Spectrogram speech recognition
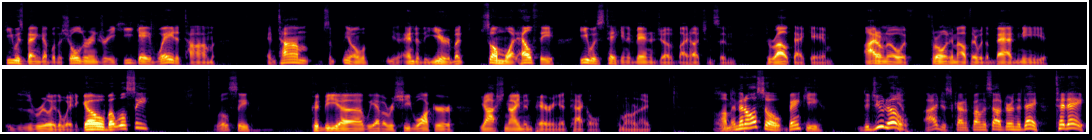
he was banged up with a shoulder injury. He gave way to Tom, and Tom, you know, end of the year, but somewhat healthy, he was taken advantage of by Hutchinson throughout that game. I don't know if throwing him out there with a bad knee is really the way to go, but we'll see. We'll see. Could be uh we have a Rasheed Walker Yosh Nijman pairing at tackle tomorrow night. Okay. Um and then also Behnke, did you know? Yeah. I just kind of found this out during the day. Today,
